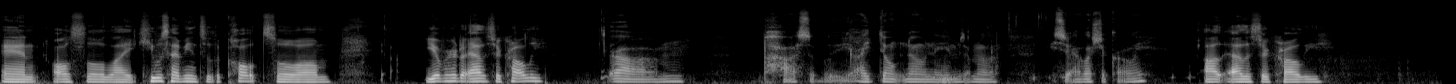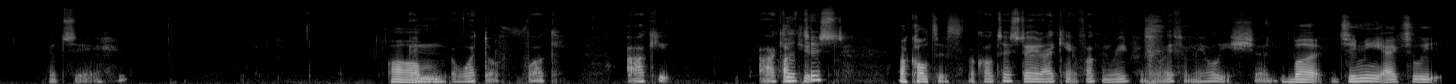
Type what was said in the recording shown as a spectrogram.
and also like he was heavy into the cult so um you ever heard of Aleister Crowley Um, possibly. I don't know names. I'm gonna. You said Aleister Crowley. Al- Aleister Crowley Let's see. um and what the fuck? Ocu- occultist. Occultist. Occultist, dude, I can't fucking read for the life of me. Holy shit. But Jimmy actually,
